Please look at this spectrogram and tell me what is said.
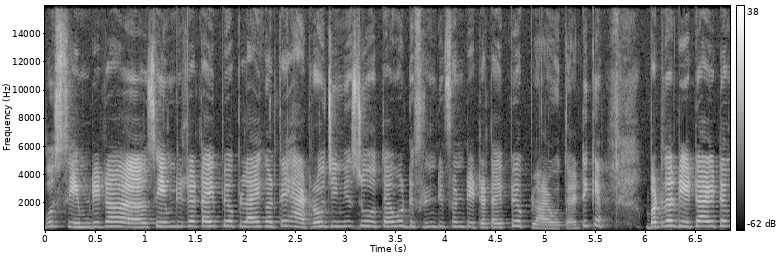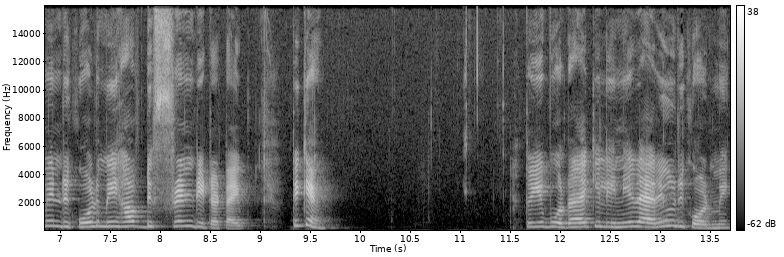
वो same data same data type पे अप्लाई करते हैं हेट्रोजीनियस जो होता है, वो डिफरेंट डिफरेंट डेटा टाइप पे अप्लाई होता है, ठीक है? But the data item in record में हैव डिफरेंट डेटा टाइप ठीक है? तो ये बोल रहा है कि लीनियर एरे और रिकॉर्ड में,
